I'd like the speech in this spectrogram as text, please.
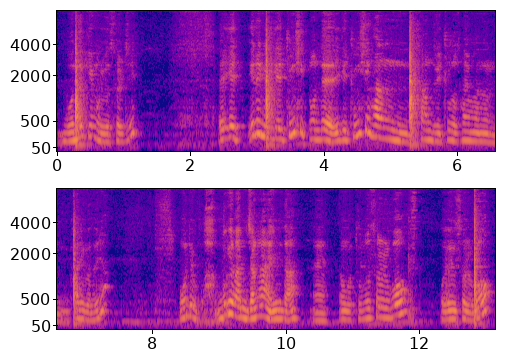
뭔 느낌으로 이거 설지? 이게 이름이 이게 중식도인데 이게 중식하는 사람들이 주로 사용하는 칼이거든요. 어, 근데 와, 무게감이 장난 아닙니다. 예, 두부 썰고 오뎅 썰고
